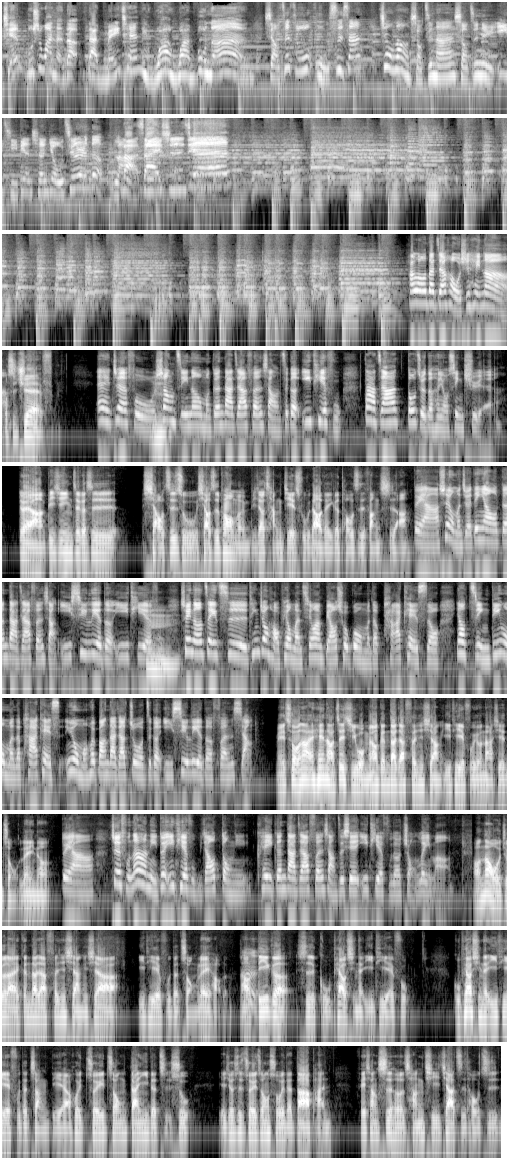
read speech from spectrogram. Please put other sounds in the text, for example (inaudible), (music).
钱不是万能的，但没钱你万万不能。小资族五四三，就让小资男、小资女一起变成有钱人的拉塞时间。Hello，大家好，我是黑娜，我是 Jeff。哎、欸、，Jeff，上集呢，嗯、我们跟大家分享这个 ETF，大家都觉得很有兴趣，哎。对啊，毕竟这个是小资族、小资朋友们比较常接触到的一个投资方式啊。对啊，所以我们决定要跟大家分享一系列的 ETF。嗯、所以呢，这一次听众好朋友们千万不要错过我们的 Podcast 哦，要紧盯我们的 Podcast，因为我们会帮大家做这个一系列的分享。没错，那 Hannah 这集我们要跟大家分享 ETF 有哪些种类呢？对啊，Jeff，那你对 ETF 比较懂，你可以跟大家分享这些 ETF 的种类吗？好，那我就来跟大家分享一下 ETF 的种类好了。然后第一个是股票型的 ETF，股票型的 ETF 的涨跌啊会追踪单一的指数，也就是追踪所谓的大盘，非常适合长期价值投资。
